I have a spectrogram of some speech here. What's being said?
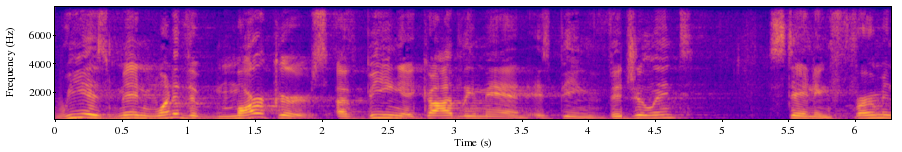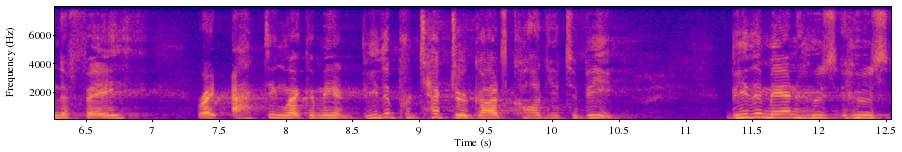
We as men, one of the markers of being a godly man is being vigilant, standing firm in the faith, right? Acting like a man. Be the protector God's called you to be. Be the man who's, who's,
